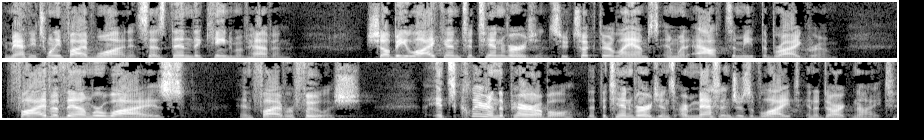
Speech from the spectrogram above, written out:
In Matthew 25 1, it says, Then the kingdom of heaven shall be likened to 10 virgins who took their lamps and went out to meet the bridegroom. Five of them were wise, and five were foolish. It's clear in the parable that the ten virgins are messengers of light in a dark night.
